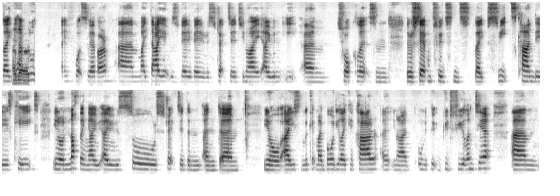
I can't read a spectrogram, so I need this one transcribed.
like you have a, no life whatsoever. Um, my diet was very very restricted. You know, I I wouldn't eat um chocolates and there were certain foods and like sweets, candies, cakes. You know, nothing. I I was so restricted and and um you know, I used to look at my body like a car. Uh, you know, I only put good fuel into it. Um,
